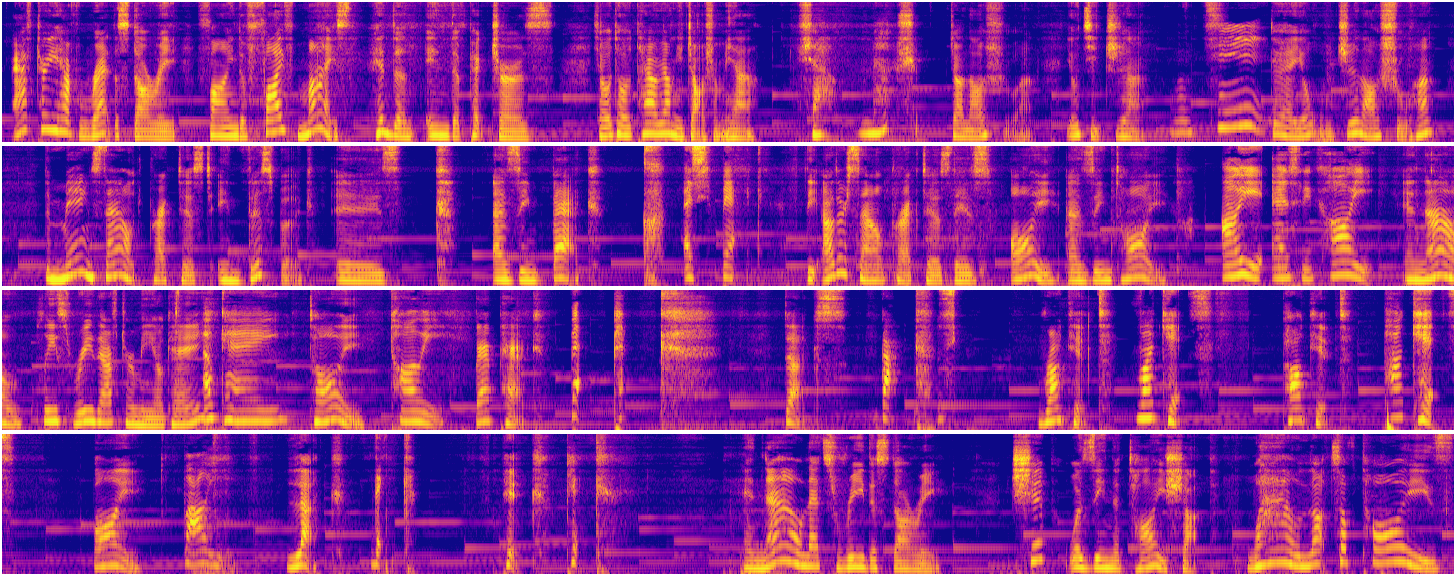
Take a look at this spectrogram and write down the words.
After you have read the story, find the five mice hidden in the pictures. 小额头，他要让你找什么呀？小老鼠。找老鼠啊？有几只啊？五只。对，有五只老鼠哈。The main sound practiced in this book is k as in back. As back. The other sound practiced is oi as in toy. Oi as in toy. And now, please read after me, okay? Okay. Toy, Toy. backpack, Backpack. ducks, Duck. rocket, Rockets. pocket, Pockets. boy, Boy. luck, Lick. pick. And now let's read the story. Chip was in a toy shop. Wow, lots of toys.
